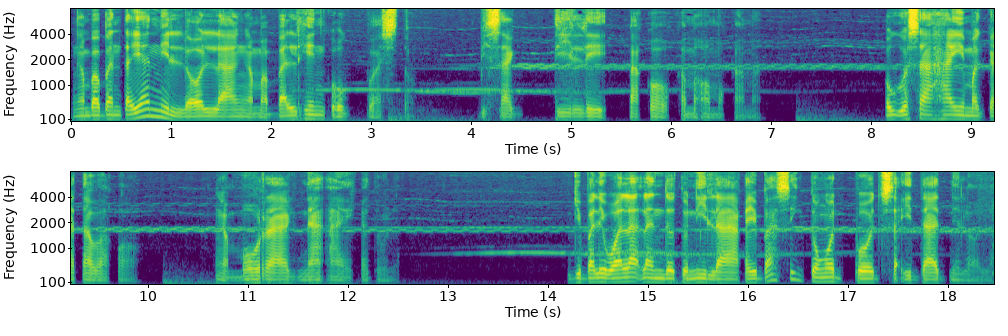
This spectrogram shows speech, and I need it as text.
nga babantayan ni Lola nga mabalhin ko og pwesto. Bisag dili pa ko kamao mo kama. Ug usahay magkatawa ko nga murag naay kadula gibaliwala lang daw to nila kay basig tungod pod sa edad ni Lola.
